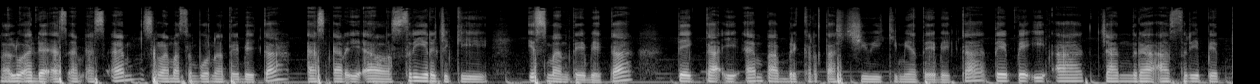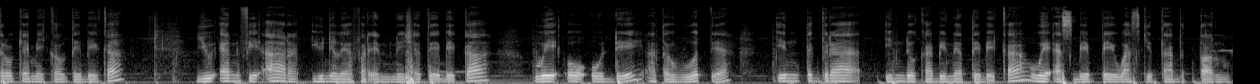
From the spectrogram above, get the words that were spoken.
lalu ada SMSM Selamat Sempurna TBK, SRIL Sri Rezeki Isman TBK, TKIM Pabrik Kertas Ciwi Kimia TBK, TPIA Chandra Asri Petrochemical TBK, UNVR Unilever Indonesia TBK, WOOD atau Wood ya, Integra Indo Kabinet TBK, WSBP Waskita Beton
